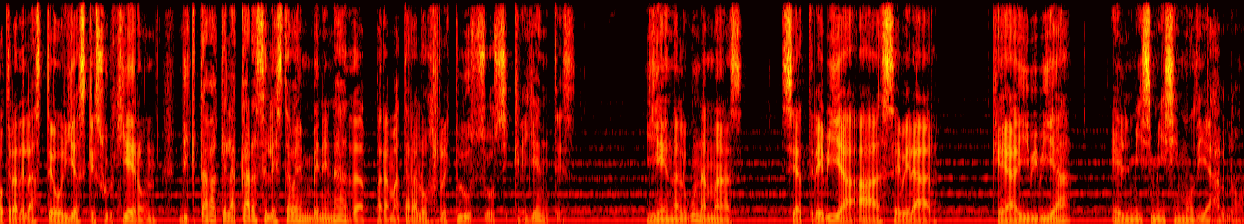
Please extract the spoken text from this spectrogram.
Otra de las teorías que surgieron dictaba que la cárcel estaba envenenada para matar a los reclusos y creyentes. Y en alguna más se atrevía a aseverar que ahí vivía el mismísimo diablo.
